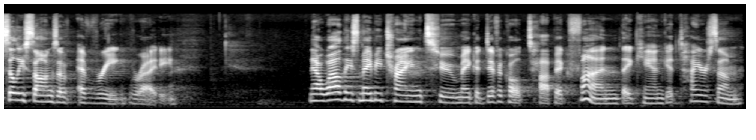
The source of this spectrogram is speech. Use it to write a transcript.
Silly songs of every variety. Now, while these may be trying to make a difficult topic fun, they can get tiresome.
